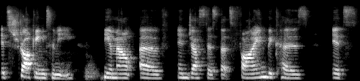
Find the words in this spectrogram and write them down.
it's shocking to me the amount of injustice that's fine because it's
